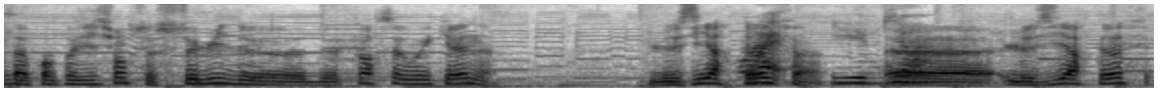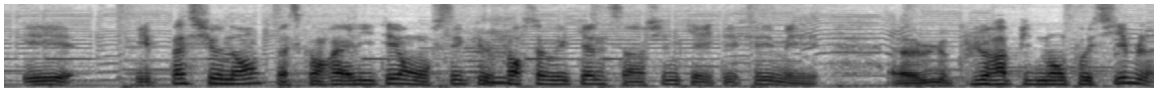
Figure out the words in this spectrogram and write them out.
ta proposition, sur celui de, de Force Awakens, le The Art Ouais, of. il est bien. Euh, le The Art of est, est passionnant parce qu'en réalité, on sait que Mm. Force Awakens, c'est un film qui a été fait mais euh, le plus rapidement possible.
